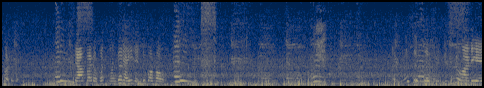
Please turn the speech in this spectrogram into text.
பாடுங்க சாப்பாடு ரெண்டு பாப்பாவும். விஷ்ணுவாடியே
